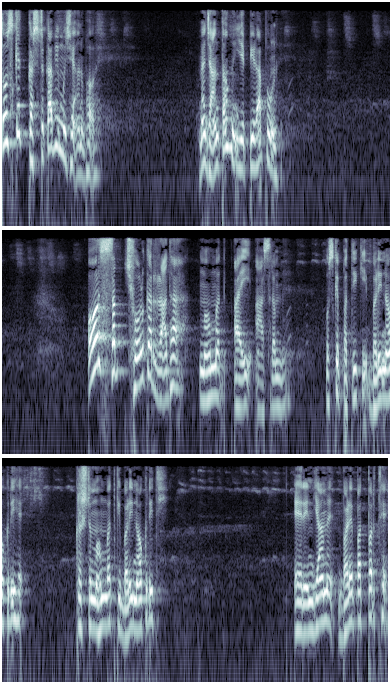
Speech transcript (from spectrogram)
तो उसके कष्ट का भी मुझे अनुभव है। मैं जानता हूँ यह पीड़ापूर्ण है। और सब छोड़कर राधा मोहम्मद आई आश्रम में। उसके पति की बड़ी नौकरी है। कृष्ण मोहम्मद की बड़ी नौकरी थी। एयर इंडिया में बड़े पद पर थे।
